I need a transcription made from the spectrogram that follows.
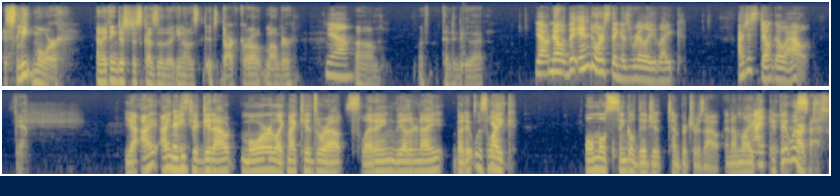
I sleep more, and I think just just because of the you know it's, it's darker out longer. yeah. Um, I tend to do that. Yeah, no, the indoors thing is really like I just don't go out. Yeah, Yeah, I I need to get out more. Like my kids were out sledding the other night, but it was Yeah. like almost single digit temperatures out, and I'm like, Right. if it Hard was pass.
